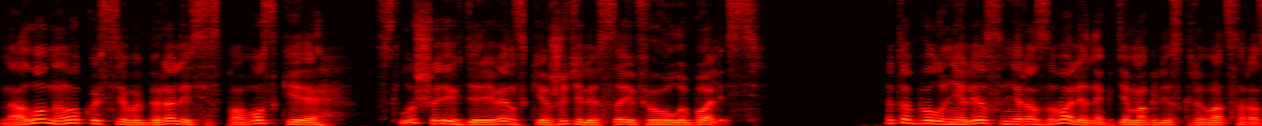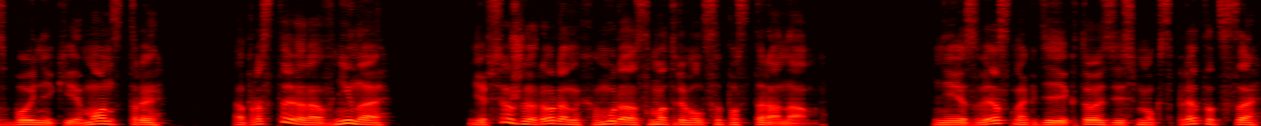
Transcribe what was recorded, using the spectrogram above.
Налон и Окуси выбирались из повозки, слушая их деревенские жители Сейфи улыбались. Это был не лес и не развалины, где могли скрываться разбойники и монстры, а простая равнина, и всё же Рорен хмуро осматривался по сторонам. Неизвестно, где и кто здесь мог спрятаться,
